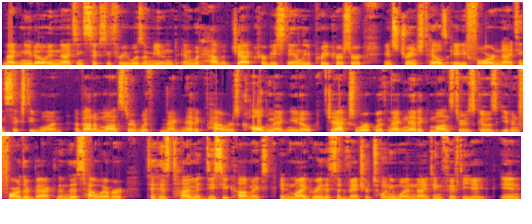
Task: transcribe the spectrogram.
Magneto in 1963 was a mutant and would have a Jack Kirby Stan Lee precursor in Strange Tales 84 1961 about a monster with magnetic powers called Magneto. Jack's work with magnetic monsters goes even farther back than this, however, to his time at DC Comics in My Greatest Adventure 21 1958 in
